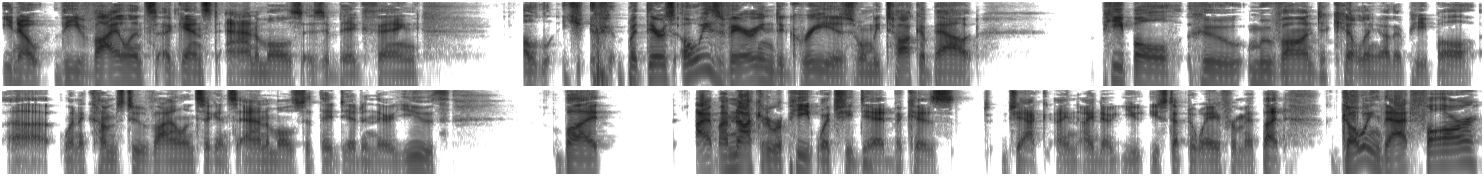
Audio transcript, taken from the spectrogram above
you know, the violence against animals is a big thing, but there's always varying degrees when we talk about people who move on to killing other people uh, when it comes to violence against animals that they did in their youth. But I, am not going to repeat what she did because Jac, I, I know you you stepped away from it, but going that far,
